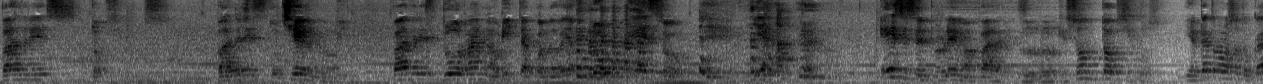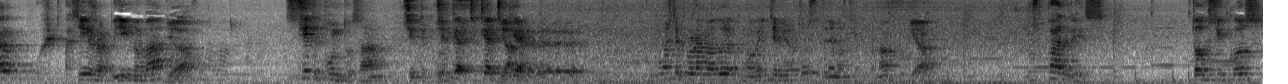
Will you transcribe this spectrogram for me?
Padres tóxicos. Padres. Chernobyl. Padres Doran ahorita cuando vaya plomo. Eso. Ya. Ese es el problema, padres. Ujú. Que son tóxicos. Y acá te vamos a tocar, así rapidín nomás, Ya. siete puntos, ¿ah? Siete puntos. Chequea, chequea, chequea. a ver, a ver, a ver. Como este programa dura como 20 minutos, tenemos tiempo, ¿no? Ya. Los padres tóxicos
